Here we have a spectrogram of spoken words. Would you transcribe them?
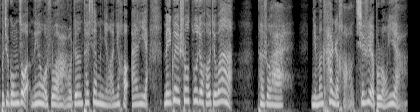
不去工作。那天我说啊，我真的太羡慕你了，你好安逸啊，每个月收租就好几万。他说，哎，你们看着好，其实也不容易啊。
